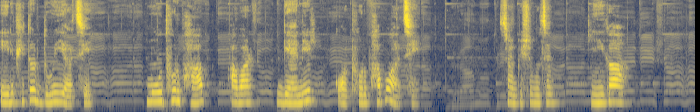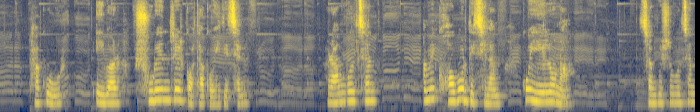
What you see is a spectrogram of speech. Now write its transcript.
এর ভিতর দুই আছে। মধুর ভাব, আবার জ্ঞানের কঠোর ভাবও আছে। শ্রীরামকৃষ্ণ বলছেন, কি গা? ঠাকুর এইবার সুরেন্দ্রের কথা কহিতেছেন। রাম বলছেন, আমি খবর দিছিলাম, কই এলো না? শ্রীরামকৃষ্ণ বলছেন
